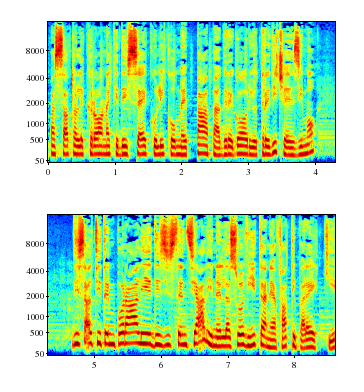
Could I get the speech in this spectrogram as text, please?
passato alle cronache dei secoli come Papa Gregorio XIII, di salti temporali ed esistenziali nella sua vita ne ha fatti parecchi,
